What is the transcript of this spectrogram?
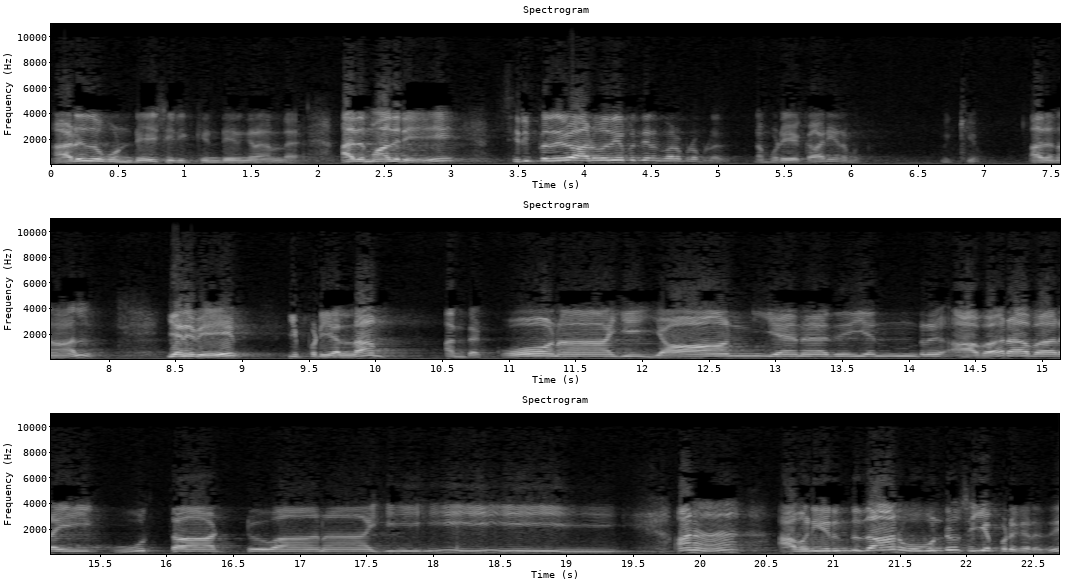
அழுது கொண்டே சிரிக்கின்றேங்கிறான்ல அது மாதிரி சிரிப்பதையோ அழுவதையோ பத்தி எனக்கு வரப்படக்கூடாது நம்முடைய காரியம் நமக்கு முக்கியம். அதனால் எனவே இப்படியெல்லாம் அந்த கோணாகி யான் எனது என்று அவரவரை கூத்தாட்டுவானாகி. ஆனா அவன் இருந்துதான் ஒவ்வொன்றும் செய்யப்படுகிறது.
